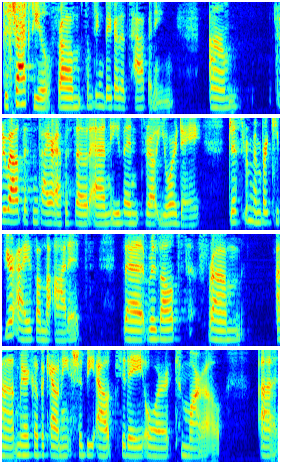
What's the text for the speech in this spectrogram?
distract you from something bigger that's happening um, throughout this entire episode and even throughout your day, just remember keep your eyes on the audits. The results from uh, Maricopa County should be out today or tomorrow. Uh,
